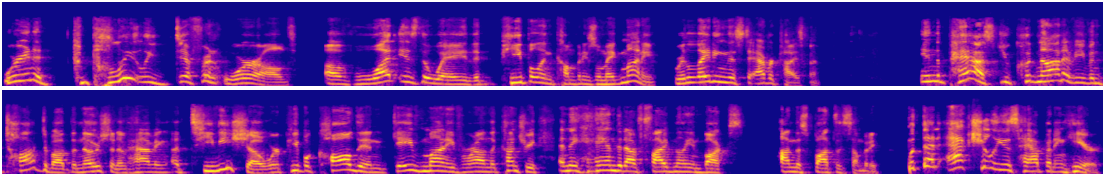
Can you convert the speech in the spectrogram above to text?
we're in a completely different world of what is the way that people and companies will make money. Relating this to advertisement in the past, you could not have even talked about the notion of having a TV show where people called in, gave money from around the country, and they handed out five million bucks on the spot to somebody. But that actually is happening here.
